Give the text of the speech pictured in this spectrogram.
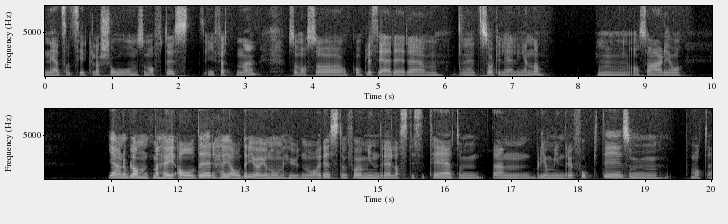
nedsatt sirkulasjon som oftest i føttene, som også kompliserer um, sårtilhelingen. Da. Mm, og så er det jo gjerne blandet med høy alder. Høy alder gjør jo noe med huden vår. Den får jo mindre elastisitet, og den blir jo mindre fuktig, som på en måte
